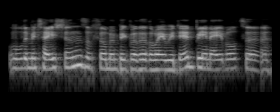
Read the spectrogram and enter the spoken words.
limitations of filming Big Brother the way we did, being able to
